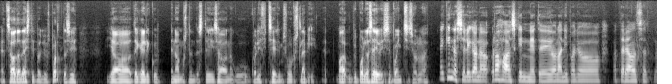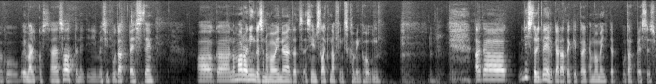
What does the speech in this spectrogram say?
et saadad hästi palju sportlasi ja tegelikult enamus nendest ei saa nagu kvalifitseerimisvoorust läbi, et ma, võib-olla see võis see point siis olla. kindlasti oli ka no rahas kinni, et ei ole nii palju materiaalselt nagu võimalik, kus saata neid inimesi Budapesti. aga no ma arvan, inglasena ma võin öelda, et seems like nothing's coming home. aga millised olid veel kära tekitavaid momente Budapestis?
